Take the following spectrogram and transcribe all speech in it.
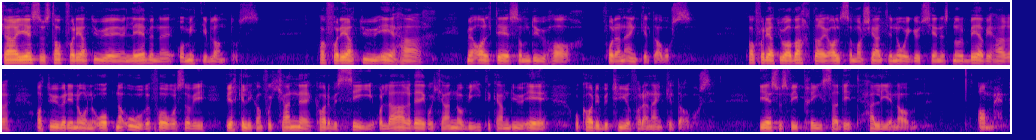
Kjære Jesus, takk for det at du er levende og midt iblant oss. Takk for det at du er her med alt det som du har for den enkelte av oss. Takk for det at du har vært der i alt som har skjedd til nå i gudstjenesten. Nå ber vi, Herre, at du ved din ånd åpner ordet for oss, så vi virkelig kan få kjenne hva det vil si å lære deg å kjenne og vite hvem du er, og hva du betyr for den enkelte av oss. Jesus, vi priser ditt hellige navn. Amen.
